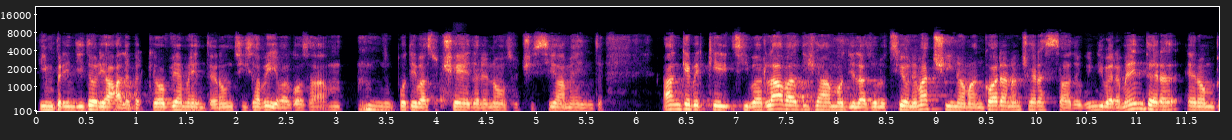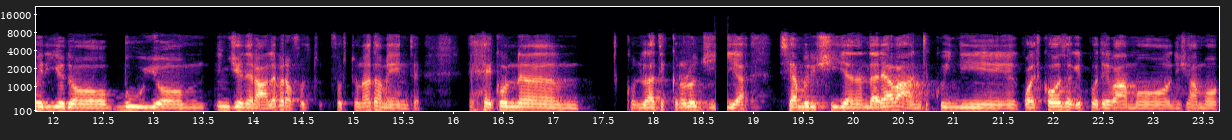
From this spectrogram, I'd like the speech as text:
imprenditoriale, perché ovviamente non si sapeva cosa poteva succedere, no, successivamente. Anche perché si parlava, diciamo, della soluzione vaccino, ma ancora non c'era stato, quindi veramente era, era un periodo buio in generale, però fort- fortunatamente eh, con, ehm, con la tecnologia siamo riusciti ad andare avanti, quindi qualcosa che potevamo, diciamo,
